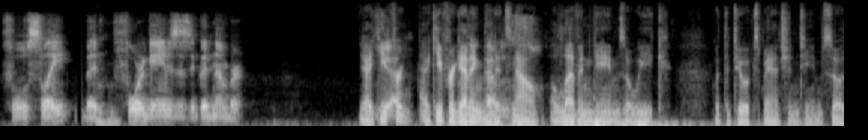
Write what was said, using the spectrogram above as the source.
full slate, but mm-hmm. four games is a good number. Yeah, I keep yeah, for, I keep forgetting that, that was... it's now eleven games a week with the two expansion teams. So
